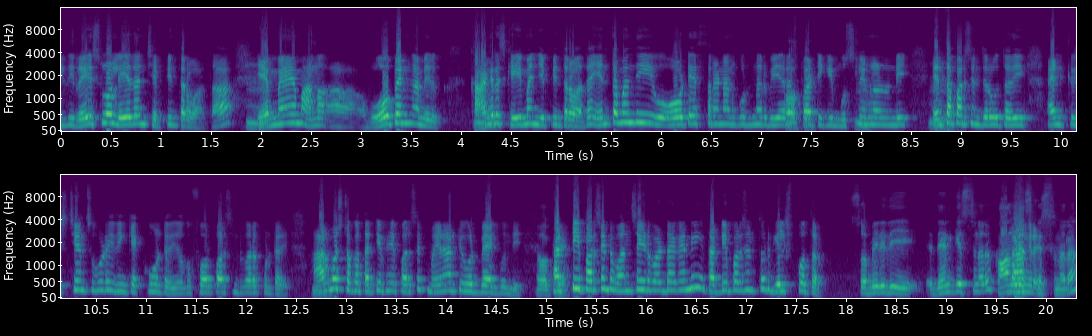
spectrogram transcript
ఇది రేస్లో లేదని చెప్పిన తర్వాత ఎంఐఎం ఓపెన్గా మీరు కాంగ్రెస్కి ఏమని చెప్పిన తర్వాత ఎంతమంది ఓటేస్తారని అనుకుంటున్నారు బీఆర్ఎస్. పార్టీకి? ముస్లింల నుండి ఎంత పర్సెంట్ జరుగుతుంది? అండ్ క్రిస్టియన్స్ కూడా ఇది ఇంకెక్కువ ఉంటుంది ఒక ఫోర్ పర్సెంట్ వరకు ఉంటుంది. ఆల్మోస్ట్ ఒక thirty five percent minority vote bank ఉంది. థర్టీ పర్సెంట్ వన్ సైడ్ పడ్డా కానీ థర్టీ పర్సెంట్ తోటి గెలిచిపోతారు. సో మీరు ఇది దేనికి ఇస్తున్నారు? కాంగ్రెస్. ఇస్తున్నారా?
